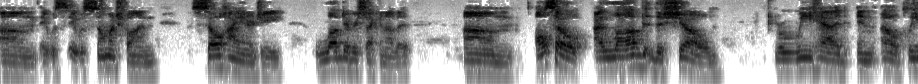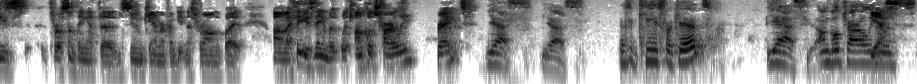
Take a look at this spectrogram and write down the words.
Um, it was it was so much fun, so high energy. Loved every second of it. Um, also, I loved the show where we had, and oh, please throw something at the Zoom camera if I'm getting this wrong, but um, I think his name was, was, Uncle Charlie, right? Yes, yes. Is it Keys for Kids? Yes, Uncle Charlie yes. was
